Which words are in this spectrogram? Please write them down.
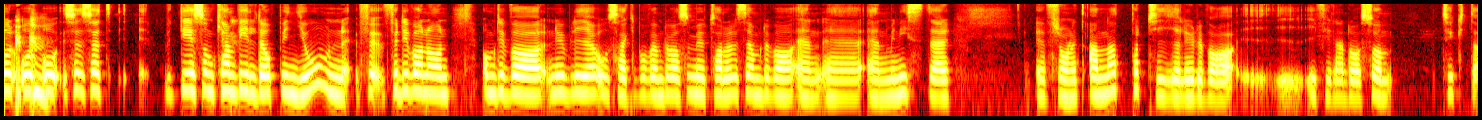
och, och, och så, så, att det som kan bilda opinion, för, för det var någon, om det var, nu blir jag osäker på vem det var som uttalade sig, om det var en, eh, en minister eh, från ett annat parti eller hur det var i, i Finland då som tyckte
